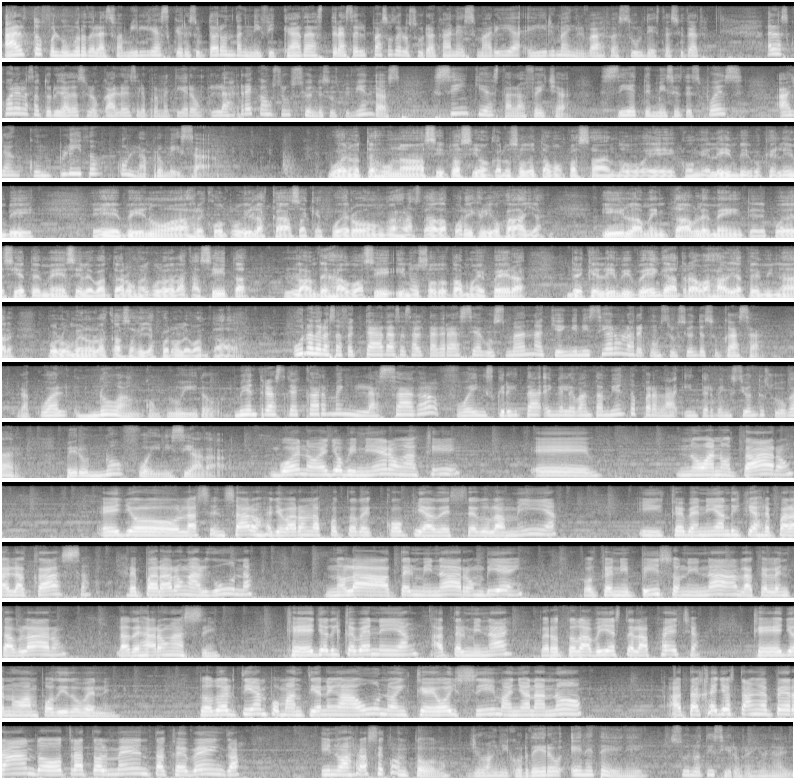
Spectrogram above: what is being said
Alto fue el número de las familias que resultaron damnificadas tras el paso de los huracanes María e Irma en el barrio azul de esta ciudad, a las cuales las autoridades locales le prometieron la reconstrucción de sus viviendas, sin que hasta la fecha, siete meses después, hayan cumplido con la promesa. Bueno, esta es una situación que nosotros estamos pasando eh, con el INVI, porque el INVI eh, vino a reconstruir las casas que fueron arrastradas por el río Jaya, y lamentablemente después de siete meses levantaron algunas de las casitas, la han dejado así y nosotros estamos a espera de que el venga a trabajar y a terminar por lo menos las casas que ya fueron levantadas. Una de las afectadas es Altagracia Guzmán, a quien iniciaron la reconstrucción de su casa, la cual no han concluido. Mientras que Carmen Lazaga fue inscrita en el levantamiento para la intervención de su hogar, pero no fue iniciada. Bueno, ellos vinieron aquí, eh, no anotaron, ellos la censaron, llevaron la foto de copia de cédula mía y que venían de que a reparar la casa, repararon alguna, no la terminaron bien, porque ni piso ni nada, la que la entablaron, la dejaron así. Que ellos di que venían a terminar, pero todavía está la fecha que ellos no han podido venir. Todo el tiempo mantienen a uno en que hoy sí, mañana no, hasta que ellos están esperando otra tormenta que venga y nos arrase con todo. Giovanni Cordero, NTN, su noticiero regional.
